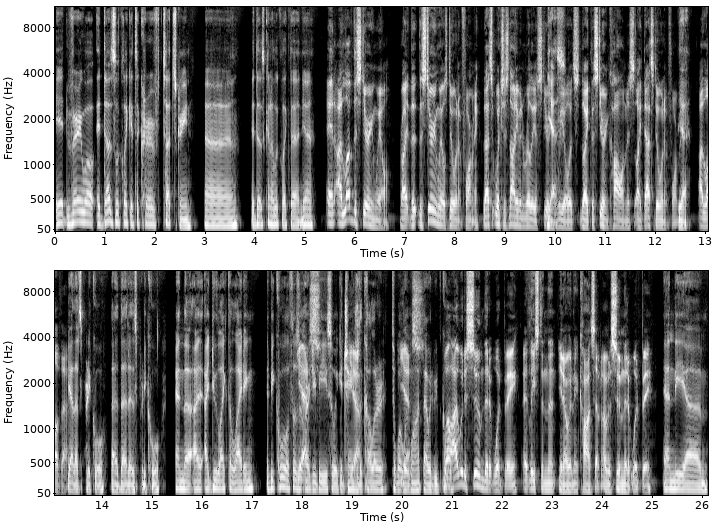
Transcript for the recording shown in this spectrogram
It very well it does look like it's a curved touchscreen. Uh it does kind of look like that, yeah. And I love the steering wheel, right? The, the steering wheel's doing it for me. That's which is not even really a steering Yes. wheel. It's like the steering column is like that's doing it for me. Yeah. I love that. Yeah, that's pretty cool. That that is pretty cool. And the, I I do like the lighting. It'd be cool if those Yes. are RGB so we could change Yeah. the color to what Yes. we want. That would be cool. Well, I would assume that it would be, at least in the you know in a concept. I would assume that it would be. and the um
